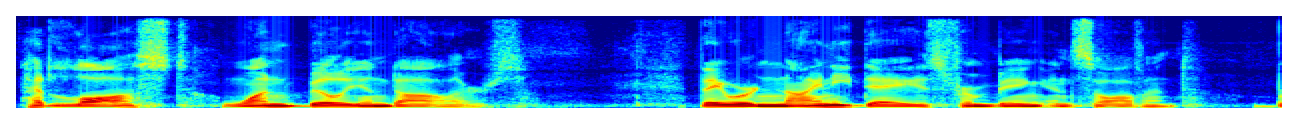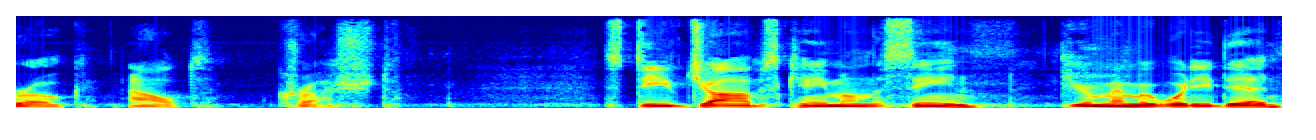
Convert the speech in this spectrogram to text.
had lost $1 billion. They were 90 days from being insolvent, broke, out, crushed. Steve Jobs came on the scene. Do you remember what he did?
